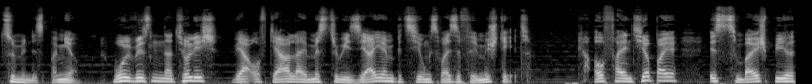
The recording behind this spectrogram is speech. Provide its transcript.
zumindest bei mir. Wohlwissend natürlich, wer auf derlei Mystery-Serien bzw. Filme steht. Auffallend hierbei ist zum Beispiel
